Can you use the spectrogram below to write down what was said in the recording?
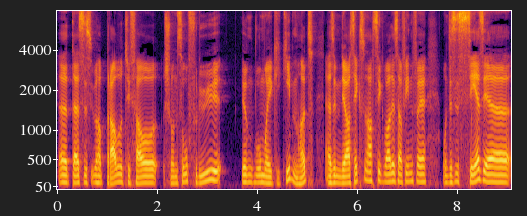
äh, dass es überhaupt Bravo TV schon so früh irgendwo mal gegeben hat. Also im Jahr 86 war das auf jeden Fall und das ist sehr, sehr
